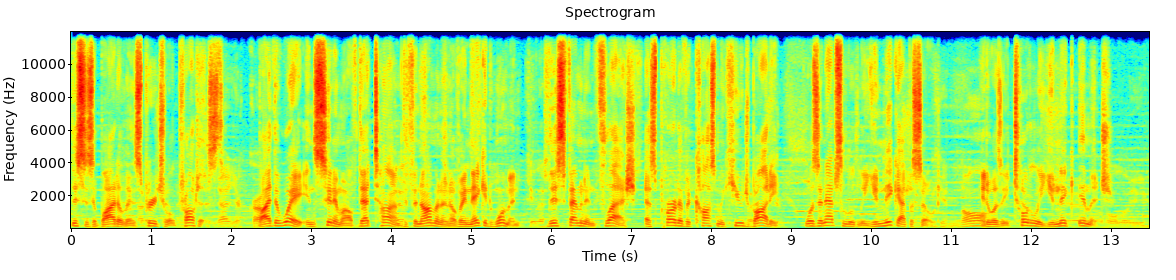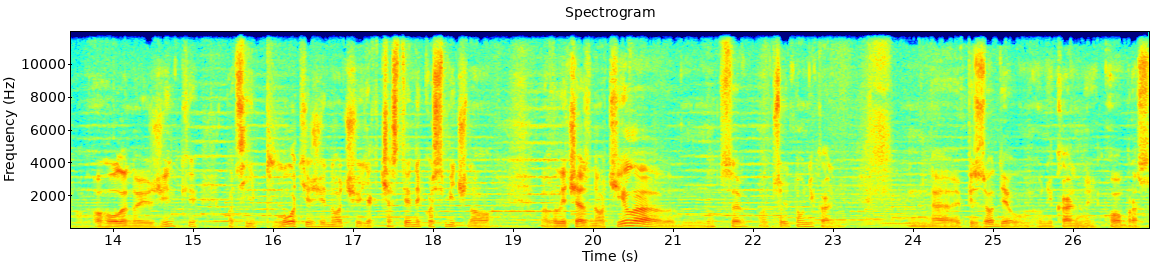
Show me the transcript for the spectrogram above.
This is a vital and spiritual protest. By the way, in cinema of that time, the phenomenon of a naked woman, this feminine flesh, as part of a cosmic huge body, was an absolutely unique episode. It was a totally unique image. Голої, оголеної жінки, оцій плоті жіночої, як частини космічного величезного тіла, ну це абсолютно унікальний м, е, епізод, є унікальний образ.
